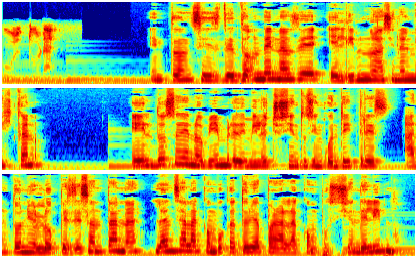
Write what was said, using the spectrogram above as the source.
cultural. Entonces, ¿de dónde nace el himno nacional mexicano? El 12 de noviembre de 1853, Antonio López de Santana lanza la convocatoria para la composición del himno.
